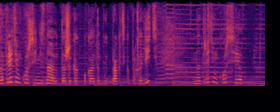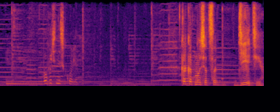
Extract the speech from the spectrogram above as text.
на третьем курсе, не знаю даже как пока это будет практика проходить, на третьем курсе в обычной школе. Как относятся дети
